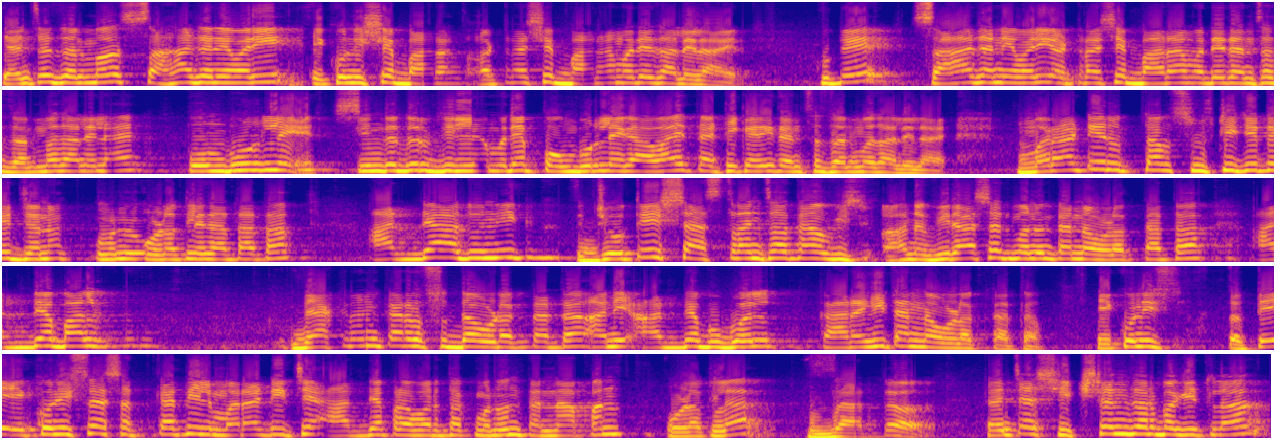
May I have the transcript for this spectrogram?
त्यांचा जन्म सहा जानेवारी एकोणीसशे बारा अठराशे बारा मध्ये झालेला आहे. कुठे? सहा जानेवारी अठराशे बारा मध्ये त्यांचा जन्म झालेला आहे. पोंभुर्ले सिंधुदुर्ग जिल्ह्यामध्ये पोंभुर्ले गाव आहे. त्या ठिकाणी त्यांचा जन्म झालेला आहे. मराठी वृत्तसृष्टीचे ते जनक म्हणून ओळखले जातात. आद्य आधुनिक ज्योतिष शास्त्रांचा त्या विरासत म्हणून त्यांना ओळखतात. आद्य बाल व्याकरणकार सुद्धा ओळखतात आणि आद्य भूगोलकारही त्यांना ओळखतात. एकोणीस ते एकोणीसव्या शतकातील मराठीचे आद्य प्रवर्तक म्हणून त्यांना आपण ओळखलं जातं. त्यांच्या शिक्षण जर बघितलं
